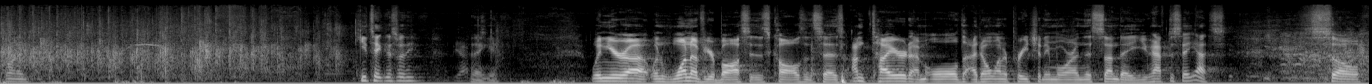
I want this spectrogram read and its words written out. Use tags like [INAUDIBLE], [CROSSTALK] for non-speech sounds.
Morning. Can you take this with you? Yeah. Thank you. When, you're, uh, when one of your bosses calls and says, I'm tired, I'm old, I don't want to preach anymore on this Sunday, you have to say yes. so,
